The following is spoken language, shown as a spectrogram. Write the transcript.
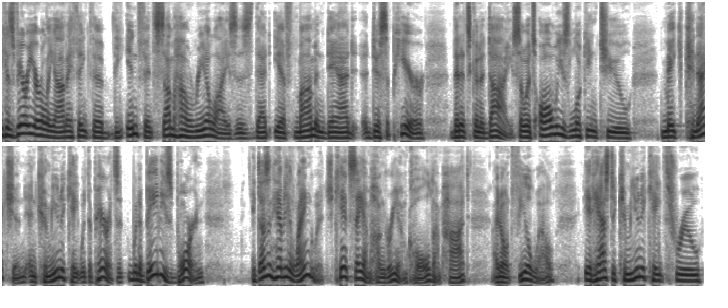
because very early on, I think the the infant somehow realizes that if mom and dad disappear, that it's going to die. So it's always looking to make connection and communicate with the parents. When a baby's born, it doesn't have any language. Can't say I'm hungry, I'm cold, I'm hot, I don't feel well. It has to communicate through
